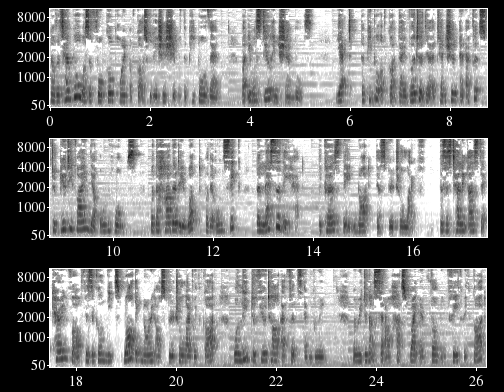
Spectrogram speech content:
Now, the temple was a focal point of God's relationship with the people then, but it was still in shambles. Yet, the people of God diverted their attention and efforts to beautifying their own homes. But the harder they worked for their own sake, the lesser they had because they ignored their spiritual life. This is telling us that caring for our physical needs while ignoring our spiritual life with God will lead to futile efforts and ruin. When we do not set our hearts right and firm in faith with God,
